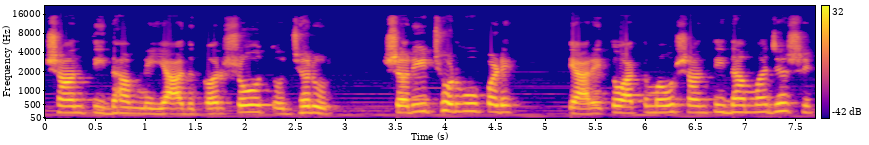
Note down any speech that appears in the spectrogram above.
શાંતિધામને યાદ કરશો તો જરૂર શરીર છોડવું પડે. ત્યારે તો આત્માઓ શાંતિધામમાં જશે.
